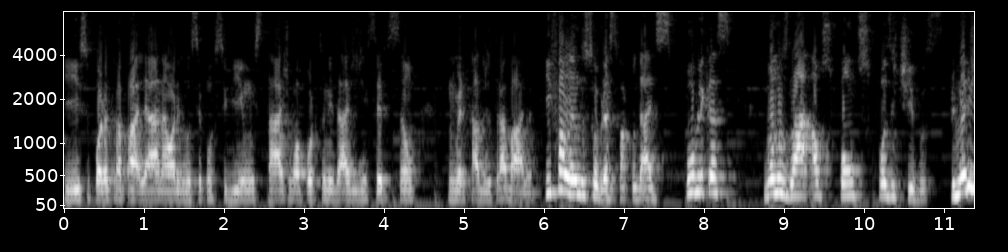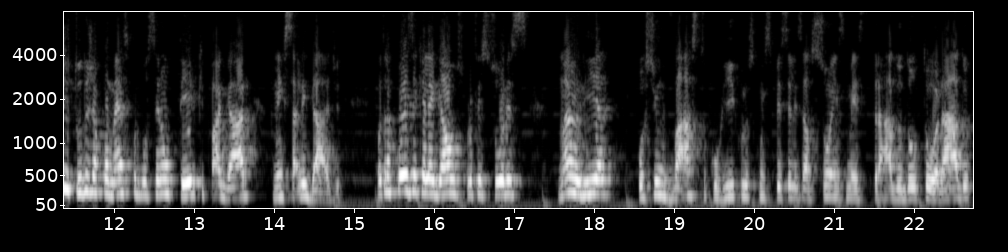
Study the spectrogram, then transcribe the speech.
E isso pode atrapalhar na hora de você conseguir um estágio, uma oportunidade de inserção no mercado de trabalho. E falando sobre as faculdades públicas, vamos lá aos pontos positivos. Primeiro de tudo, já começa por você não ter que pagar mensalidade. Outra coisa que é legal, os professores maioria possui um vasto currículo com especializações, mestrado, doutorado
